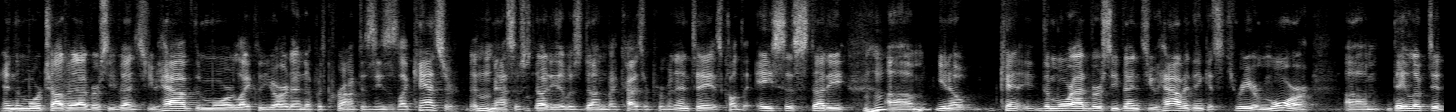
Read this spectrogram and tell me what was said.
and the more childhood adverse events you have, the more likely you are to end up with chronic diseases like cancer. That mm. massive study that was done by Kaiser Permanente, it's called the ACEs study. Mm-hmm. Um, you know, can, the more adverse events you have, I think it's three or more. Um, they looked at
